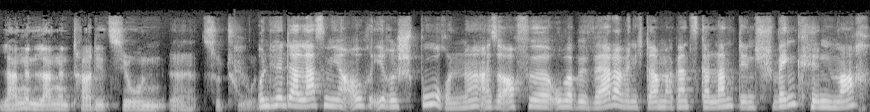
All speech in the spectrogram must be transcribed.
langen, langen Tradition äh, zu tun. Und hinterlassen ja auch ihre Spuren. Ne? Also auch für Oberbewerder, wenn ich da mal ganz galant den Schwenk hinmache,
